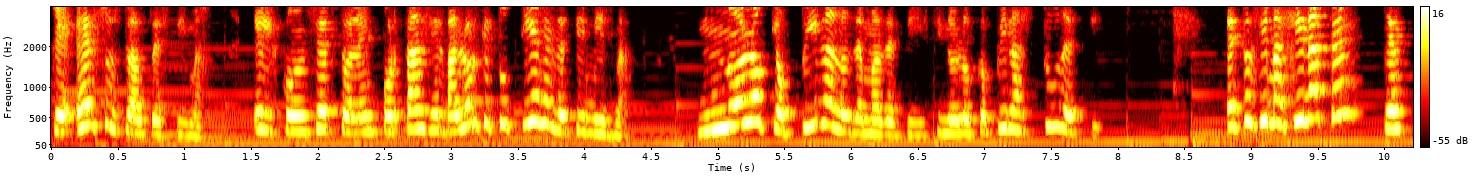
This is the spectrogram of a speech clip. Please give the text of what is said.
que eso es la autoestima, el concepto, la importancia, el valor que tú tienes de ti misma. No lo que opinan los demás de ti, sino lo que opinas tú de ti. Entonces imagínate que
